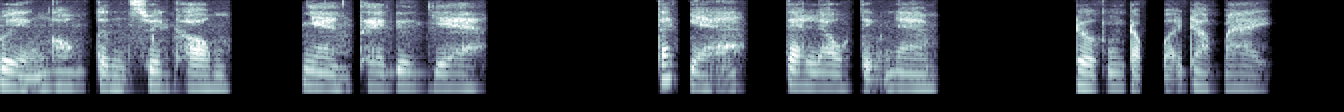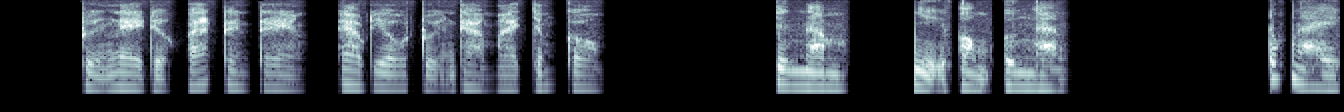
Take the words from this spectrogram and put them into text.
Truyện ngôn tình xuyên không, nhàn thê đương gia. Tác giả, Tê Lâu Tiểu Nam. Được đọc bởi Đào Mai. Truyện này được phát trên trang audio truyệnđàmai.com Chương 5, Nhị phòng ưng ngành. Lúc này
